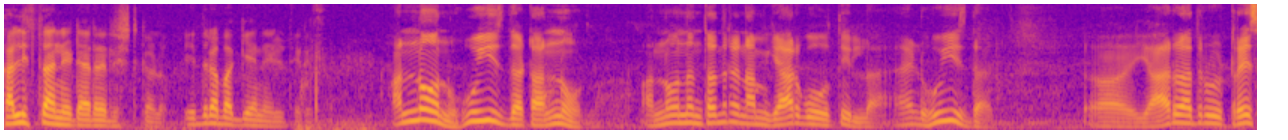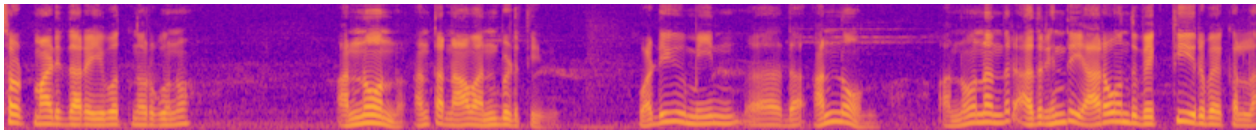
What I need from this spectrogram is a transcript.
ಖಲಿಸ್ತಾನಿ ಟೆರರಿಸ್ಟ್ಗಳು ಇದರ ಬಗ್ಗೆ ಏನು ಹೇಳ್ತೀರಿ sir? Unknown who is that unknown unknown ಅಂತಂದರೆ ನಮ್ಗೆ ಯಾರಿಗೂ ಗೊತ್ತಿಲ್ಲ. ಆ್ಯಂಡ್ ಹೂ ಈಸ್ ದಟ್ ಯಾರಾದರೂ ಟ್ರೇಸ್ ಔಟ್ ಮಾಡಿದ್ದಾರೆ ಇವತ್ತಿನವರೆಗೂ ಅನ್ನೋನ್ ಅಂತ ನಾವು ಅಂದ್ಬಿಡ್ತೀವಿ what you mean the unknown unknown ಅಂದರೆ ಅದ್ರ ಹಿಂದೆ ಯಾರೋ ಒಂದು ವ್ಯಕ್ತಿ ಇರಬೇಕಲ್ಲ,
